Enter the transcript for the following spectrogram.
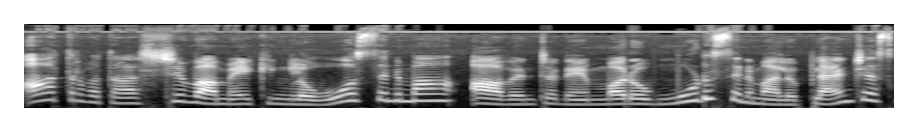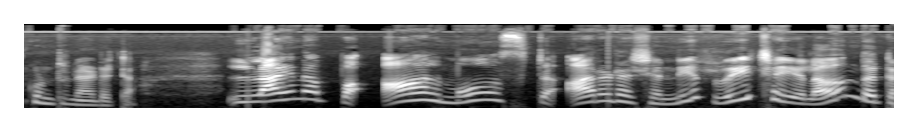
ఆ తర్వాత శివ మేకింగ్లో ఓ సినిమా ఆ వెంటనే మరో మూడు సినిమాలు ప్లాన్ చేసుకుంటున్నాడట. లైనప్ ఆల్మోస్ట్ అరడషన్ని రీచ్ అయ్యేలా ఉందట.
